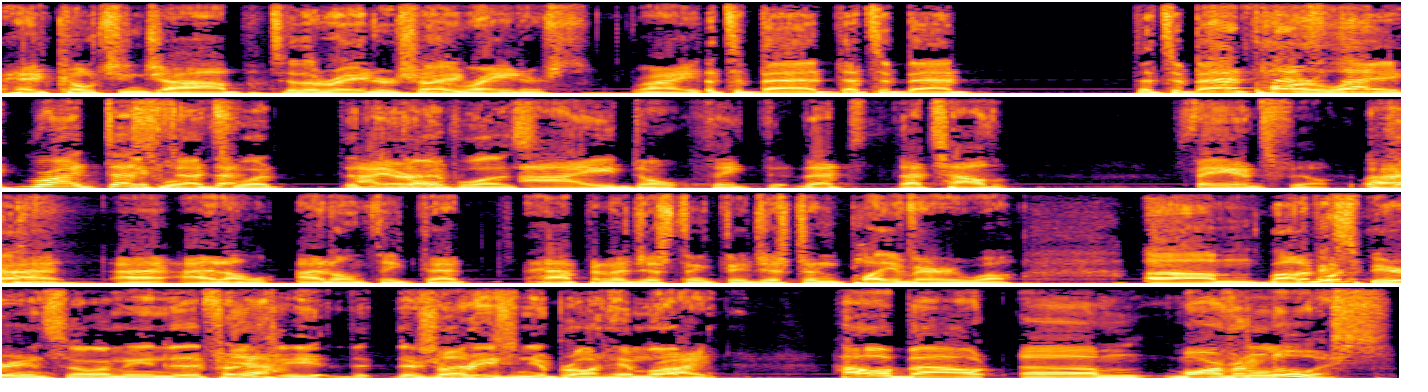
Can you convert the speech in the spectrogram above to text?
head coaching job To the Raiders, to right? the Raiders, right? That's a bad. That's a bad. That's a bad That's- that's parlay. not- right? That's if what, that's that- what the narrative don't- was. I don't think that that's that's how fans feel. Okay. I, I, I don't I don't think that happened. I just think they just didn't play very well. Um, a lot of experience, though. I mean, if- Yeah. there's a reason you brought him up. right? How about um, Marvin Lewis?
